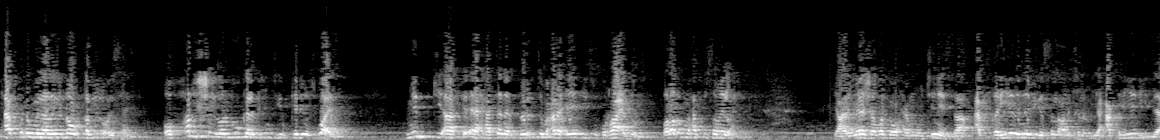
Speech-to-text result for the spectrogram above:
Maxaad ku xukmi lahaday dhowr qabiil oo ishaysta oo hal shay oo lagu kala bixin jiri karin isku haysta midkii aad ka eexatana berito macnaha eegiisu ku raaci doonto. Bal adigu maxaad ku samayn lahay yani meesha marka waxay muujinaysaa cabqariyada nebiga sal alay slam iyo caqliyadiisa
